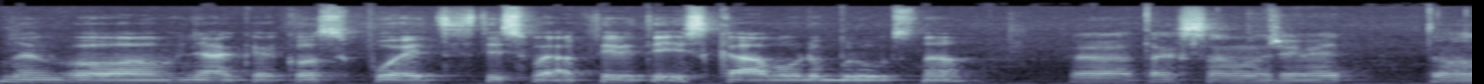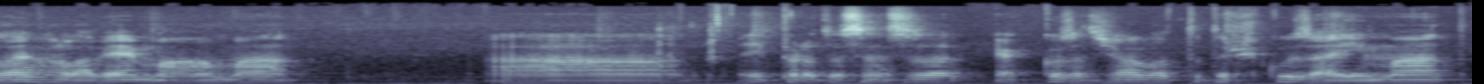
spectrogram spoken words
Nebo nějak jako spojit ty svoje aktivity i s kávou do budoucna? Eh, tak samozřejmě tohle v hlavě mám a, a i proto jsem se jako začal o to trošku zajímat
